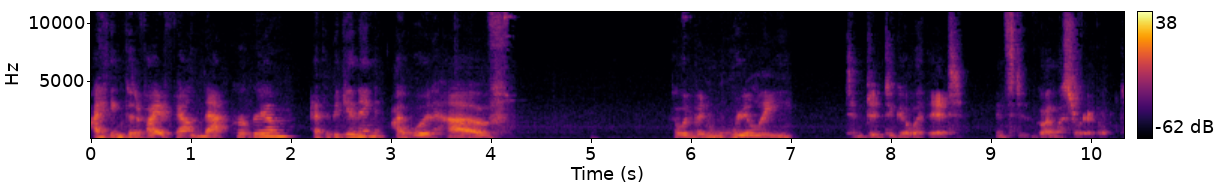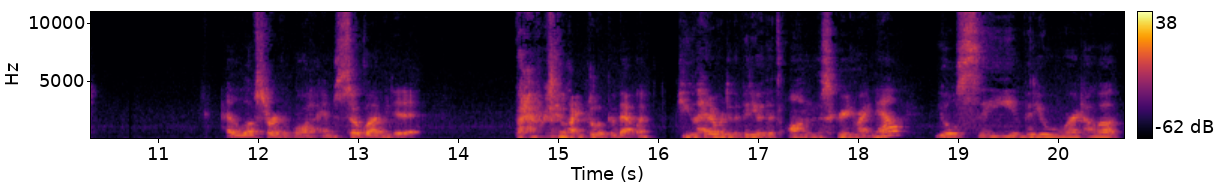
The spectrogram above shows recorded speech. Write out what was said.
I think that if I had found that program at the beginning, I would have I would have been really tempted to go with it instead of going with Story of the World. I love Story of the World. I am so glad we did it. But I really like the look of that one. If you head over to the video that's on the screen right now, you'll see a video where I talk about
